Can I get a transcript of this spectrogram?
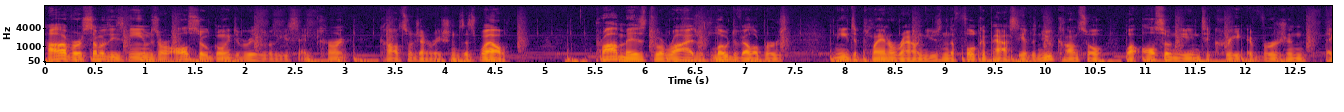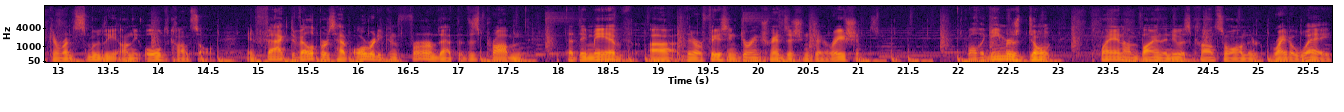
However, some of these games are also going to be released in current console generations as well. Problem is to arise with low developers need to plan around using the full capacity of the new console while also needing to create a version that can run smoothly on the old console. In fact, developers have already confirmed that, that this problem that they may have uh, they are facing during transition generations. While the gamers don't plan on buying the newest console on their right away,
